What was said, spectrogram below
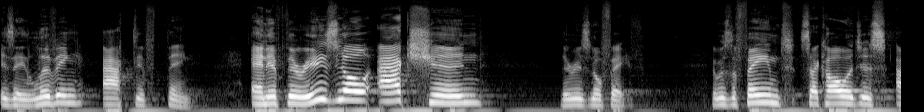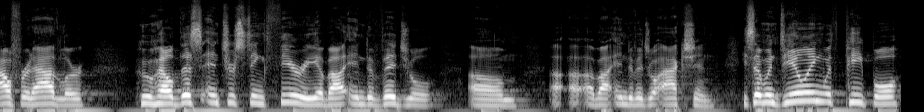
is a living, active thing. And if there is no action, there is no faith. It was the famed psychologist Alfred Adler who held this interesting theory about individual, um, about individual action. He said, when dealing with people,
